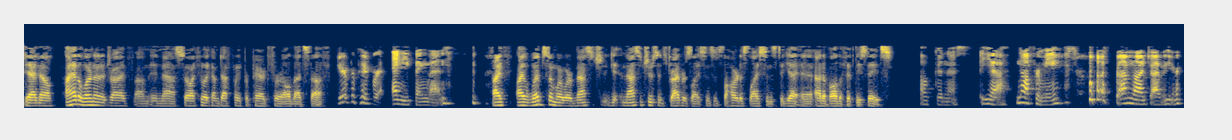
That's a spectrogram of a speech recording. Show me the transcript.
Yeah, no. I had to learn how to drive um, in Mass, so I feel like I'm definitely prepared for all that stuff. You're prepared for anything then. I I lived somewhere where Mass Massachusetts driver's license is the hardest license to get uh, out of all the 50 states. Oh goodness. Yeah, not for me. I'm not driving here.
